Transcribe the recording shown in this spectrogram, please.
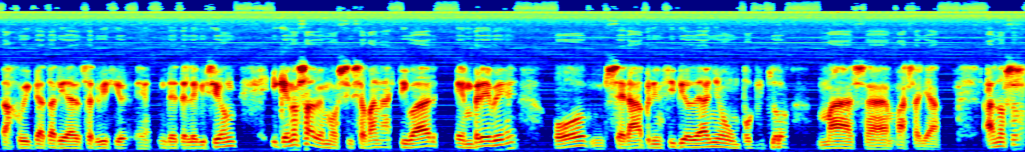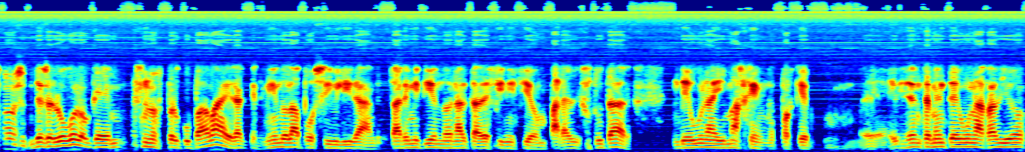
la adjudicataria del servicio de, televisión y que no sabemos si se van a activar en breve o será a principio de año un poquito más, eh, más allá. A nosotros, desde luego, lo que nos preocupaba era que teniendo la posibilidad de estar emitiendo en alta definición para disfrutar de una imagen, porque eh, evidentemente una radio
